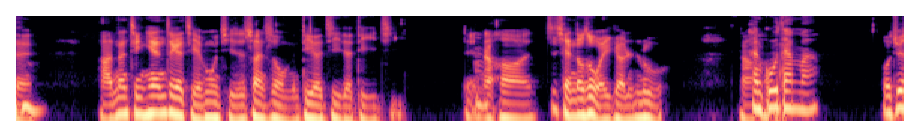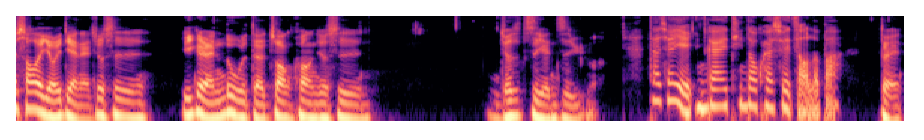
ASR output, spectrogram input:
对。啊，那今天这个节目其实算是我们第二季的第一集。对，然后之前都是我一个人录。很孤单吗？我觉得稍微有一点呢，就是一个人录的状况，就是你就是自言自语嘛。大家也应该听到快睡着了吧？对，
